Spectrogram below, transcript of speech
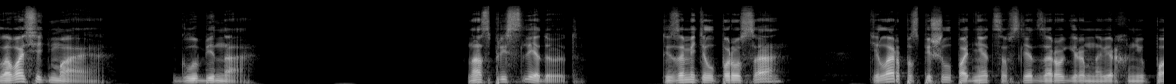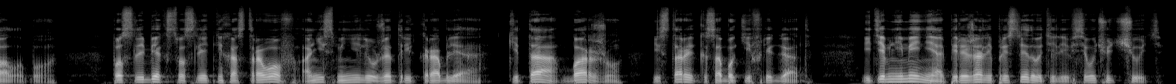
Глава седьмая. Глубина. Нас преследуют. Ты заметил паруса? Тилар поспешил подняться вслед за Рогером на верхнюю палубу. После бегства с летних островов они сменили уже три корабля – кита, баржу и старый кособокий фрегат. И тем не менее опережали преследователей всего чуть-чуть.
